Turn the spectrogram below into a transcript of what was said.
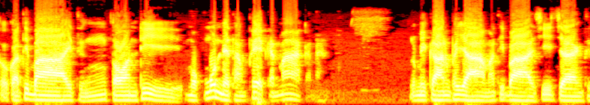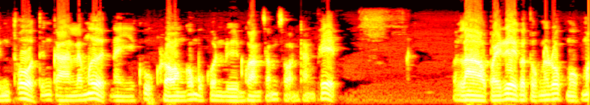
ก็อธิบายถึงตอนที่หมกมุ่นในทางเพศกันมากนะเรามีการพยายามอธิบายชี้แจงถึงโทษถึงการละเมิดในคู่ครองของบุคคลอื่นความซ้ำซ้อนทางเพศ ล่าไปเรื่อยก็ตกนรกหมกไหม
